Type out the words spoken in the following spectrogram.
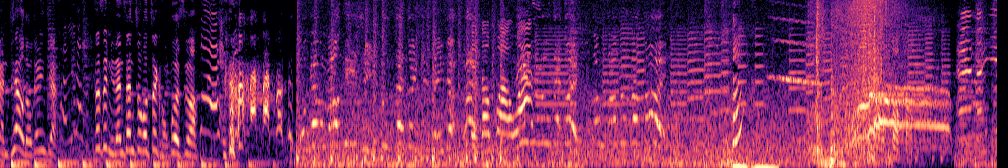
敢跳的，我跟你讲。这是你人生做过最恐怖的事吗？对。我跟毛弟一起，陆战队去等一下。剪刀布娃娃。陆战队，中国陆战队。哎，很勇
